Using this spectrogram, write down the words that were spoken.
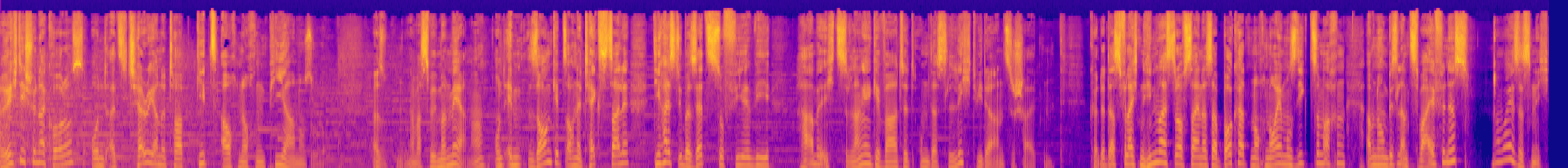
Richtig schöner Chorus und als Cherry on the Top gibt's auch noch ein Piano-Solo. Also, was will man mehr, ne? Und im Song gibt's auch eine Textzeile, die heißt übersetzt so viel wie Habe ich zu lange gewartet, um das Licht wieder anzuschalten. Könnte das vielleicht ein Hinweis darauf sein, dass er Bock hat, noch neue Musik zu machen, aber noch ein bisschen am Zweifeln ist? Man weiß es nicht.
